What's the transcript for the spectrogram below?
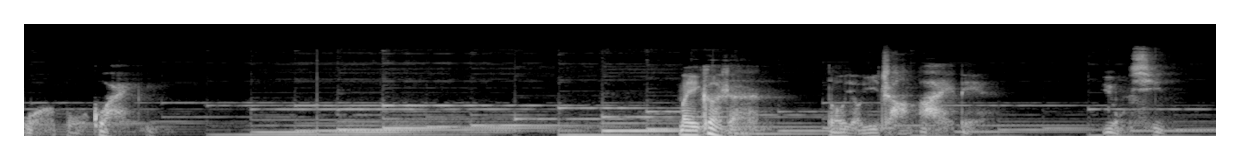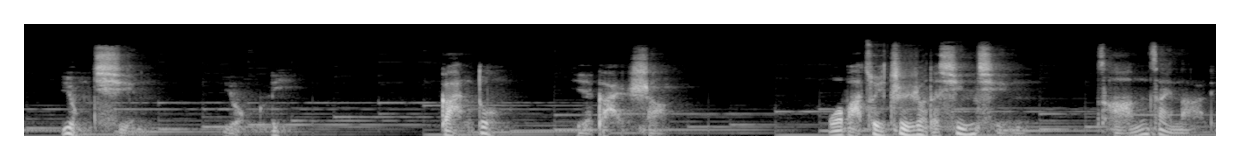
我不怪你。每个人都有一场爱恋。用心，用情，用力，感动也感伤。我把最炙热的心情藏在那里。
